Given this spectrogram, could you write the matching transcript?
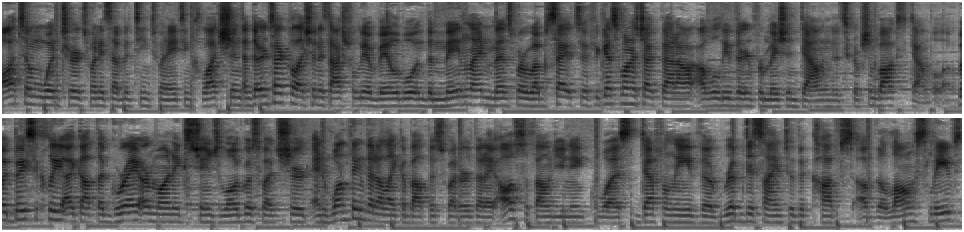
Autumn Winter 2017-2018 collection and their entire collection is actually available in the mainline menswear website so if you guys want to check that out I will leave their information down in the description box down below. But basically I got the gray Armani Exchange logo sweatshirt and one thing that I like about this sweater that I also found unique was definitely the rib design to the cuffs of the long sleeves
